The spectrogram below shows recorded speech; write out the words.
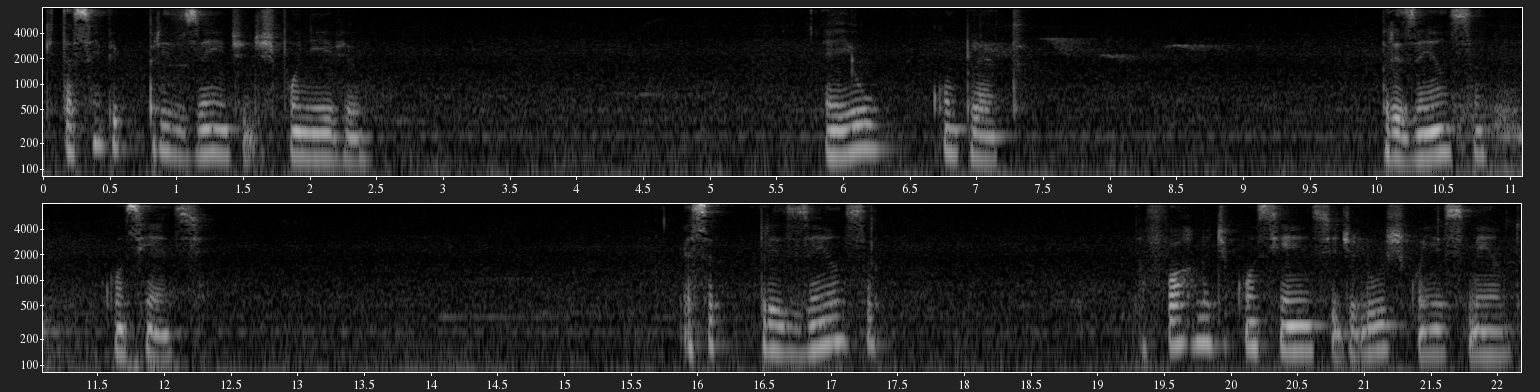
que está sempre presente, disponível. É eu completo. Presença, consciência. Essa presença, a forma de consciência, de luz, conhecimento,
